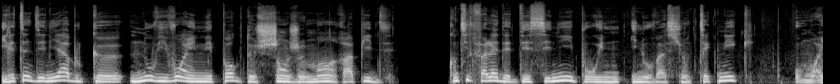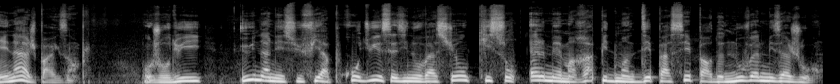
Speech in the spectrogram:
il est indéniable que nous vivons à une époque de changement rapide. Quand il fallait des décennies pour une innovation technique, au Moyen Âge par exemple, aujourd'hui, une année suffit à produire ces innovations qui sont elles-mêmes rapidement dépassées par de nouvelles mises à jour.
